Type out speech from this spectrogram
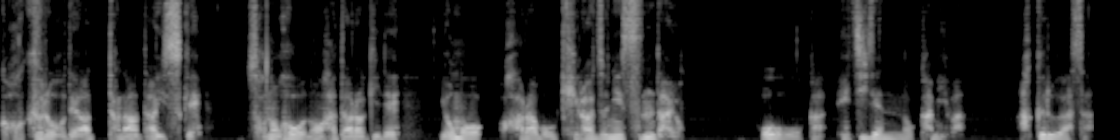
ご苦労であったな大輔。その方の働きで世も腹を切らずに済んだよ。大岡越前の神は明くる朝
